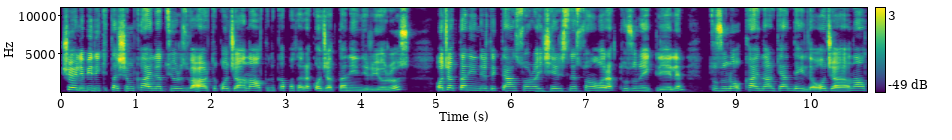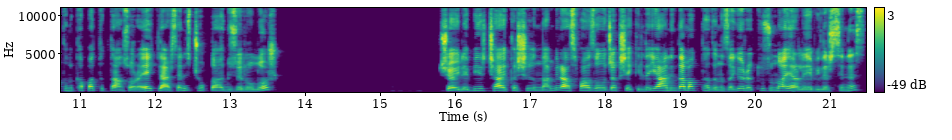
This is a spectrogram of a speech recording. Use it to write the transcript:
Şöyle bir iki taşım kaynatıyoruz ve artık ocağın altını kapatarak ocaktan indiriyoruz. Ocaktan indirdikten sonra içerisine son olarak tuzunu ekleyelim. Tuzunu kaynarken değil de ocağın altını kapattıktan sonra eklerseniz çok daha güzel olur. Şöyle bir çay kaşığından biraz fazla olacak şekilde yani damak tadınıza göre tuzunu ayarlayabilirsiniz.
